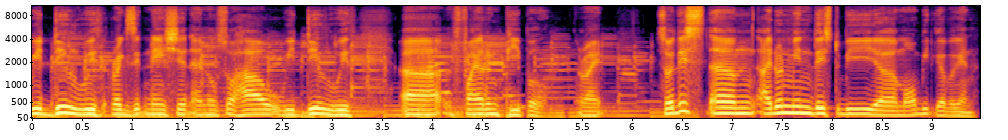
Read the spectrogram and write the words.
we deal with resignation and also how we deal with uh, firing people right? So this um, i don't mean this to be uh, morbid apa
